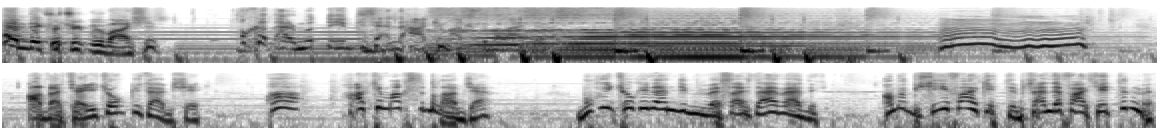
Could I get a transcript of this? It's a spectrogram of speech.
hem de küçük mübaşir. O kadar mutluyum ki seninle hakim amca. Hmm. Ada çayı çok güzel bir şey. Aa, hakim Huxtable amca. Bugün çok önemli bir mesajlar verdik. Ama bir şeyi fark ettim. Sen de fark ettin mi?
